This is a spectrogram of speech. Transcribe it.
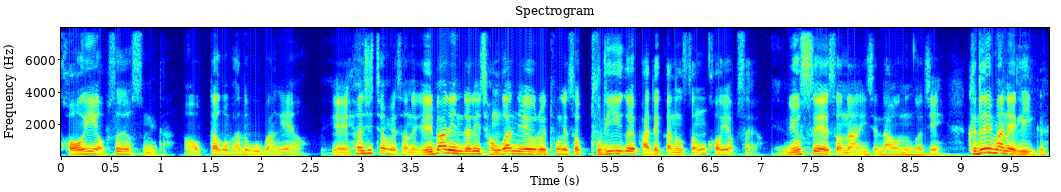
거의 없어졌습니다. 어, 없다고 봐도 무방해요. 예, 현 시점에서는 일반인들이 정관 예우를 통해서 불이익을 받을 가능성은 거의 없어요. 뉴스에서나 이제 나오는 거지. 그들만의 리그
